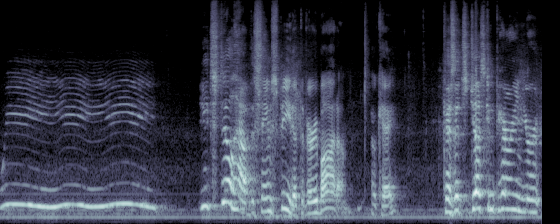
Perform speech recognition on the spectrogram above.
wee, you'd still have the same speed at the very bottom okay? Because it's just comparing your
